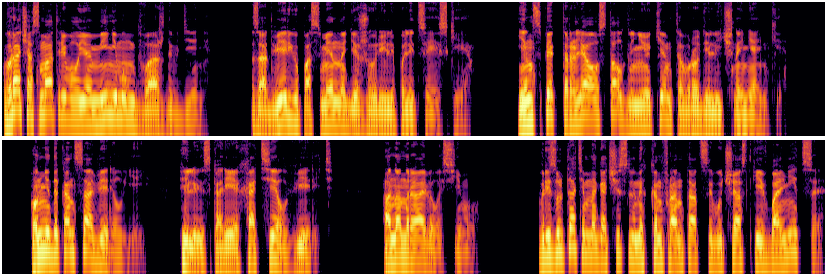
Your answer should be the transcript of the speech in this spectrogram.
Врач осматривал ее минимум дважды в день. За дверью посменно дежурили полицейские. Инспектор Ляо стал для нее кем-то вроде личной няньки. Он не до конца верил ей, или, скорее, хотел верить. Она нравилась ему, в результате многочисленных конфронтаций в участке и в больнице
